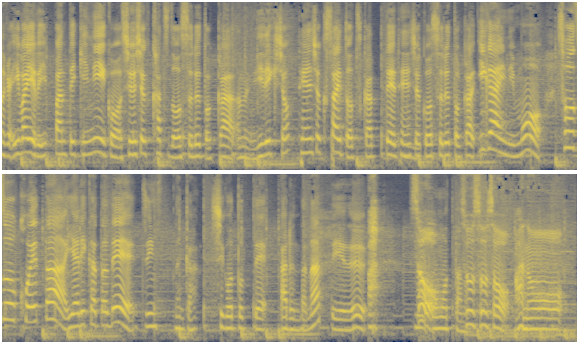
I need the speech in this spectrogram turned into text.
なんかいわゆる一般的にこう就職活動をするとかあの履歴書転職サイトを使って転職をするとか以外にも想像を超えたやり方で人なんか仕事ってあるんだなっていうあなそう。思ったの。そうそうそう。あのー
